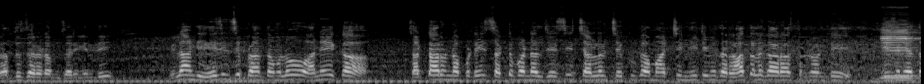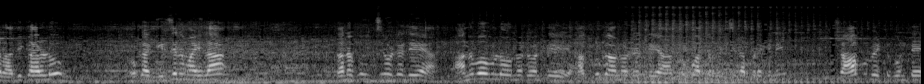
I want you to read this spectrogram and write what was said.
రద్దు జరగడం జరిగింది. ఇలాంటి ఏజెన్సీ ప్రాంతంలో అనేక చట్టాలు ఉన్నప్పటికీ చట్టుబండలు చేసి చల్లని చెక్కుగా మార్చి నీటి మీద రాతలుగా రాస్తున్నటువంటి గిరిజనేతల అధికారులు ఒక గిరిజన మహిళ తనకు ఇచ్చినటువంటి అనుభవంలో ఉన్నటువంటి హక్కుగా ఉన్నటువంటి హక్కుపత్రం ఇచ్చినప్పటికీ షాపు పెట్టుకుంటే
